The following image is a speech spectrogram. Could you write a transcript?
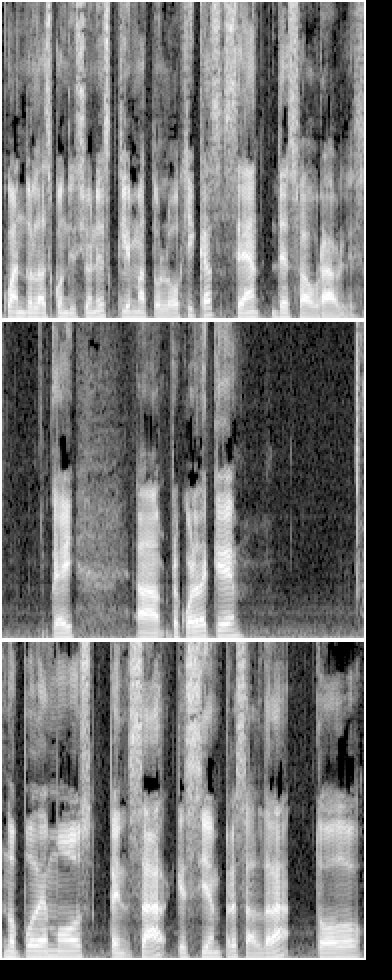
cuando las condiciones climatológicas sean desfavorables. Ah, recuerda que no podemos pensar que siempre saldrá todo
